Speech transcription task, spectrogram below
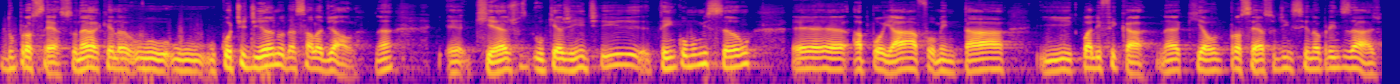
do processo, né? Aquela, o, o, o, cotidiano da sala de aula, né? É, que é o que a gente tem como missão é, apoiar, fomentar e qualificar, né? que é o processo de ensino-aprendizagem.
